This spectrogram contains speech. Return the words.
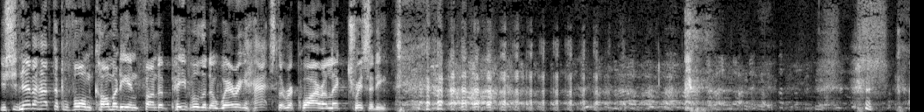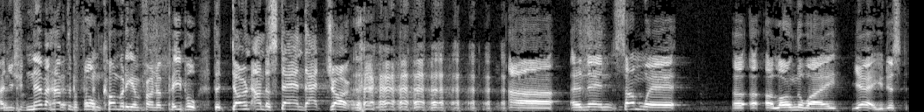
you should never have to perform comedy in front of people that are wearing hats that require electricity. and you should never have to perform comedy in front of people that don't understand that joke. uh, and then somewhere uh, uh, along the way, yeah, you just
